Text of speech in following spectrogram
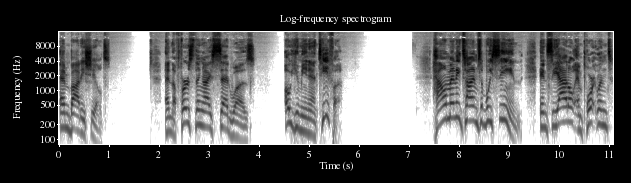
and body shields. And the first thing I said was, Oh, you mean Antifa? How many times have we seen in Seattle and Portland,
